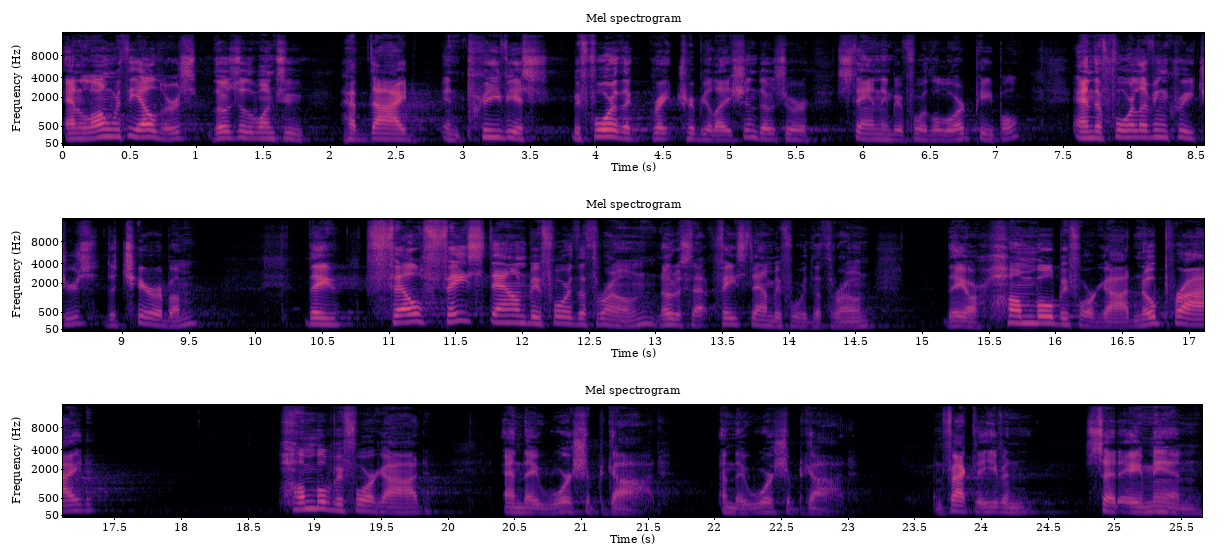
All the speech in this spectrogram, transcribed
and along with the elders, those are the ones who have died in previous, before the great tribulation, those who are standing before the Lord, people, and the four living creatures, the cherubim, they fell face down before the throne. Notice that, face down before the throne. They are humble before God, no pride, humble before God, and they worshiped God. And they worshiped God. In fact, they even said amen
